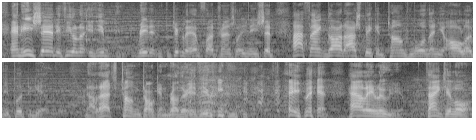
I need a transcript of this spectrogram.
And he said, if you, if you read it in particularly Amplified Translation, he said, I thank God I speak in tongues more than you all of you put together. Now that's tongue talking, brother. If you Amen. Hallelujah. Thank you, Lord.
